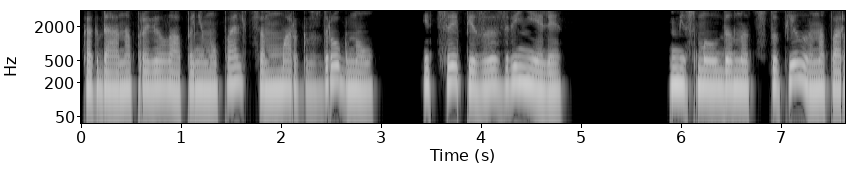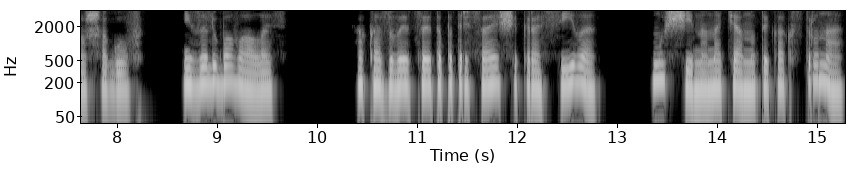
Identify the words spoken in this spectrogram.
Когда она провела по нему пальцем, Марк вздрогнул, и цепи зазвенели. Мисс Мылдон отступила на пару шагов и залюбовалась. Оказывается, это потрясающе красиво Мужчина, натянутый как струна.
